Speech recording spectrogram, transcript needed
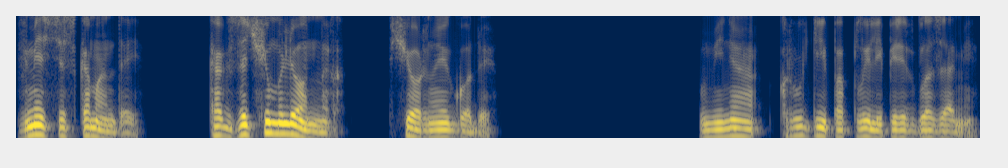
Вместе с командой. Как зачумленных в черные годы. У меня круги поплыли перед глазами.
